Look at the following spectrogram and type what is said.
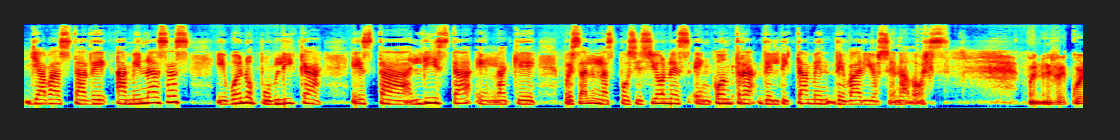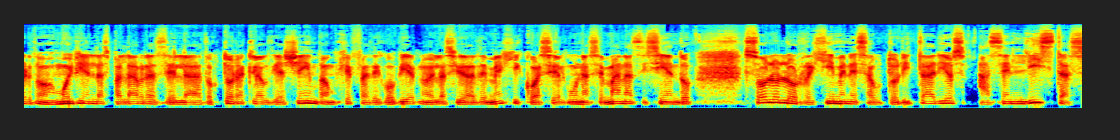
ya basta de amenazas. Y bueno, publica esta lista en la que pues salen las posiciones en contra del dictamen de varios senadores. Bueno, y recuerdo muy bien las palabras de la doctora Claudia Sheinbaum, jefa de gobierno de la Ciudad de México, hace algunas semanas, diciendo solo los regímenes autoritarios hacen listas,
